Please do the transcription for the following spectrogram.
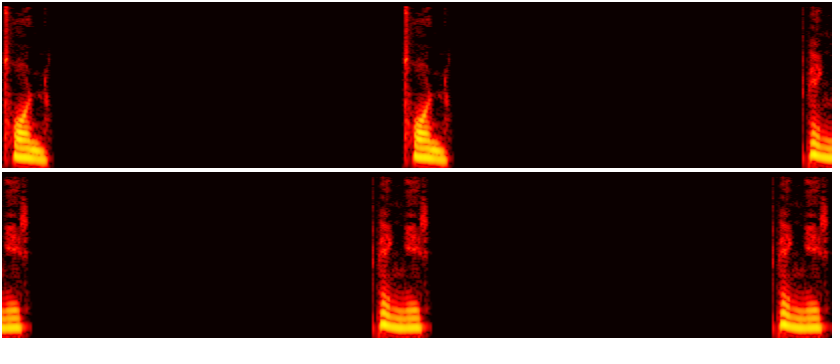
Tårn. Tårn. Penger. Penger. Penger.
